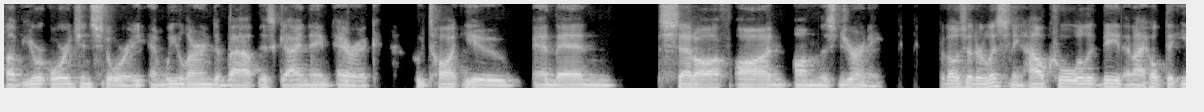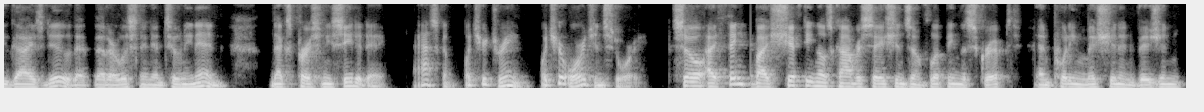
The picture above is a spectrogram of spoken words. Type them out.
of your origin story. And we learned about this guy named Eric who taught you and then set off on on this journey for those that are listening, how cool will it be? And I hope that you guys do that, that are listening and tuning in. Next person you see today, ask them, what's your dream? What's your origin story? So I think by shifting those conversations and flipping the script and putting mission and vision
